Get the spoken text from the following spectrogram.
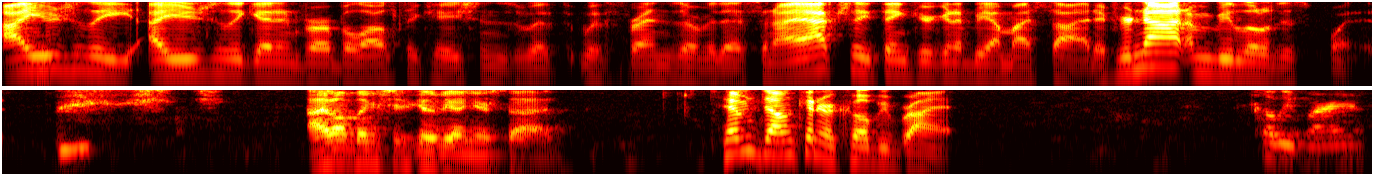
I usually I usually get in verbal altercations with with friends over this, and I actually think you're going to be on my side. If you're not, I'm going to be a little disappointed. I don't think she's going to be on your side. Tim Duncan or Kobe Bryant? Kobe Bryant.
